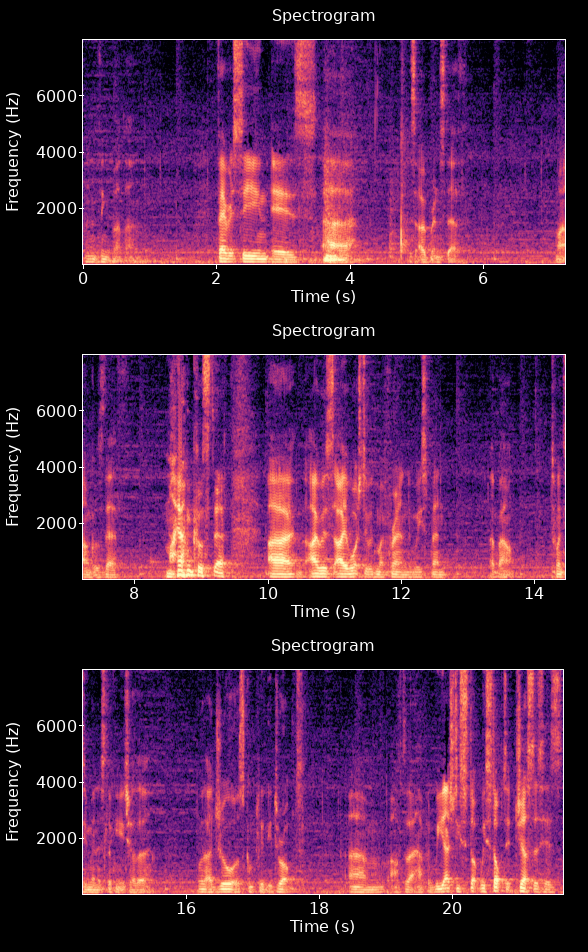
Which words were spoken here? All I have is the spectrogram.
I didn't think about that. Favorite scene is uh, is Oberyn's death. My uncle's death. My uncle's death. Uh, I was I watched it with my friend and we spent about 20 minutes looking at each other with our jaws completely dropped um, after that happened. We actually stopped. We stopped it just as his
